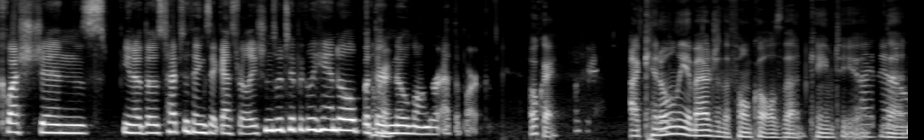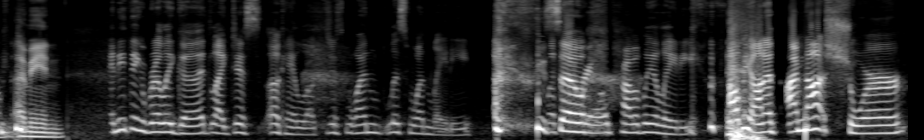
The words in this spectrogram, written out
questions, you know, those types of things that guest relations would typically handle, but they're Okay. no longer at the park. Okay. Okay. I can only imagine the phone calls that came to you. I know. Then I mean, Anything really good, like just okay. Look, just one list, one lady. Let's so real, probably a lady. I'll be honest, I'm not sure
